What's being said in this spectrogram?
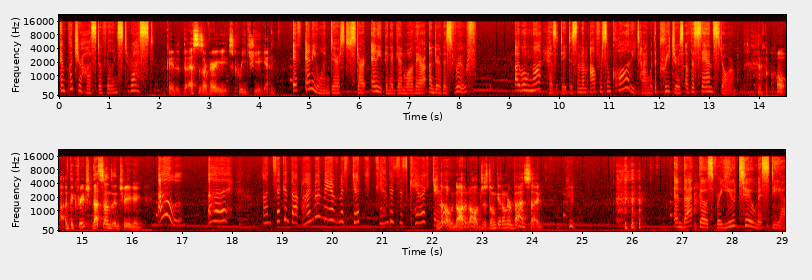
and put your hostile feelings to rest. Okay, the, the S's are very screechy again. If anyone dares to start anything again while they are under this roof, I will not hesitate to send them out for some quality time with the creatures of the sandstorm. oh, uh, the creature, that sounds intriguing. Oh, uh, on second thought, Paimon may have misjudged Candace's character. No, not at all. Just don't get on her bad side. and that goes for you too, Miss Dehya.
